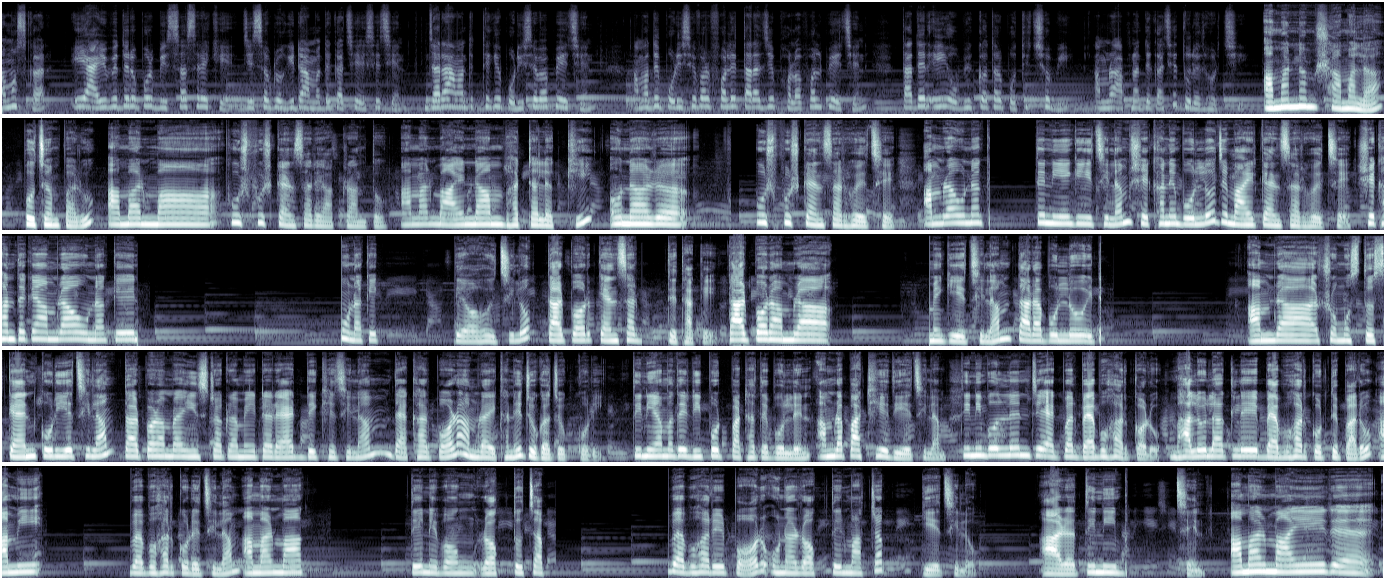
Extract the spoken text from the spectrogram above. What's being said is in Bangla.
নমস্কার, এই আয়ুর্বেদের উপর বিশ্বাস রেখে যেসব রোগীরা আমাদের কাছে এসেছেন, যারা আমাদের থেকে পরিষেবা পেয়েছেন, আমাদের পরিষেবার ফলে তারা যে ফলাফল পেয়েছেন, তাদের এই অভিজ্ঞতার প্রতিচ্ছবি আমরা আপনাদের কাছে তুলে ধরছি। আমার নাম শ্যামালা পোচাম্পারু আমার মা ফুসফুস ক্যান্সারে আক্রান্ত। আমার মায়ের নাম ভট্টালক্ষ্মী। ওনার ফুসফুস ক্যান্সার হয়েছে। আমরা ওনাকে নিয়ে গিয়েছিলাম, সেখানে বলল যে মায়ের ক্যান্সার হয়েছে। সেখান থেকে আমরা ওনাকে ওনাকে দেওয়া হয়েছিল। তারপর ক্যান্সার থাকে। তারপর আমরা গিয়েছিলাম। তারা বলল, এটা আমরা সমস্ত স্ক্যান করিয়েছিলাম। তারপর আমরা ইনস্টাগ্রামে এটার অ্যাড দেখেছিলাম। দেখার পর আমরা এখানে যোগাযোগ করি। তিনি আমাদের রিপোর্ট পাঠাতে বললেন, আমরা পাঠিয়ে দিয়েছিলাম। তিনি বললেন যে, একবার ব্যবহার করো। ভালো লাগলে ব্যবহার করতে পারো। আমি ব্যবহার করেছিলাম। আমার মা তেন এবং রক্তচাপ ব্যবহারের পর ওনার রক্তের মাত্রা গিয়েছিল। আর তিনি আমার মায়ের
